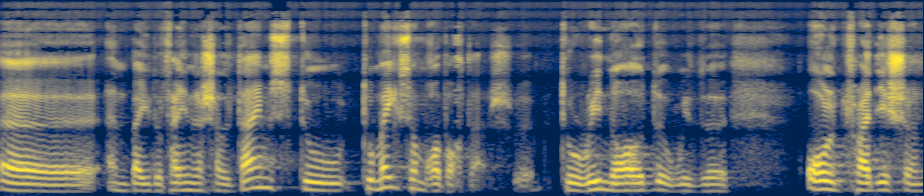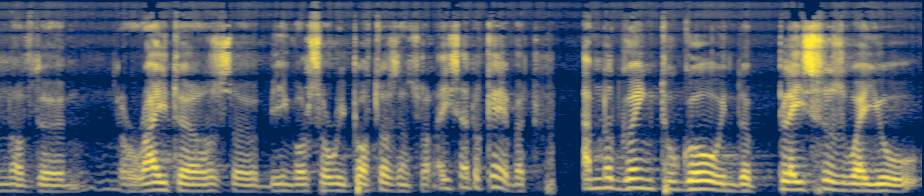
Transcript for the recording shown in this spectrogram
uh, and by the Financial Times to, to make some reportage, uh, to renode with the old tradition of the writers uh, being also reporters and so on. I said, okay, but I'm not going to go in the places where you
